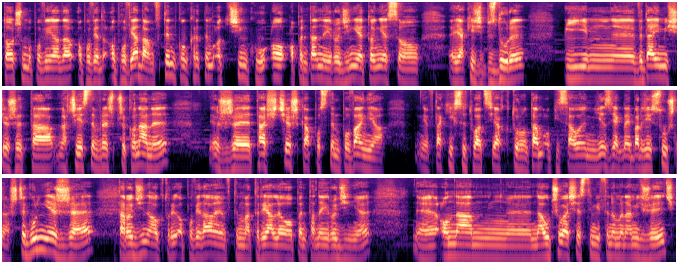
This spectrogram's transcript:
to, o czym opowiada, opowiada, opowiadam w tym konkretnym odcinku o opętanej rodzinie, to nie są jakieś bzdury. I wydaje mi się, że ta, znaczy jestem wręcz przekonany, że ta ścieżka postępowania w takich sytuacjach, którą tam opisałem, jest jak najbardziej słuszna. Szczególnie, że ta rodzina, o której opowiadałem w tym materiale o opętanej rodzinie, e, ona mm, e, nauczyła się z tymi fenomenami żyć.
